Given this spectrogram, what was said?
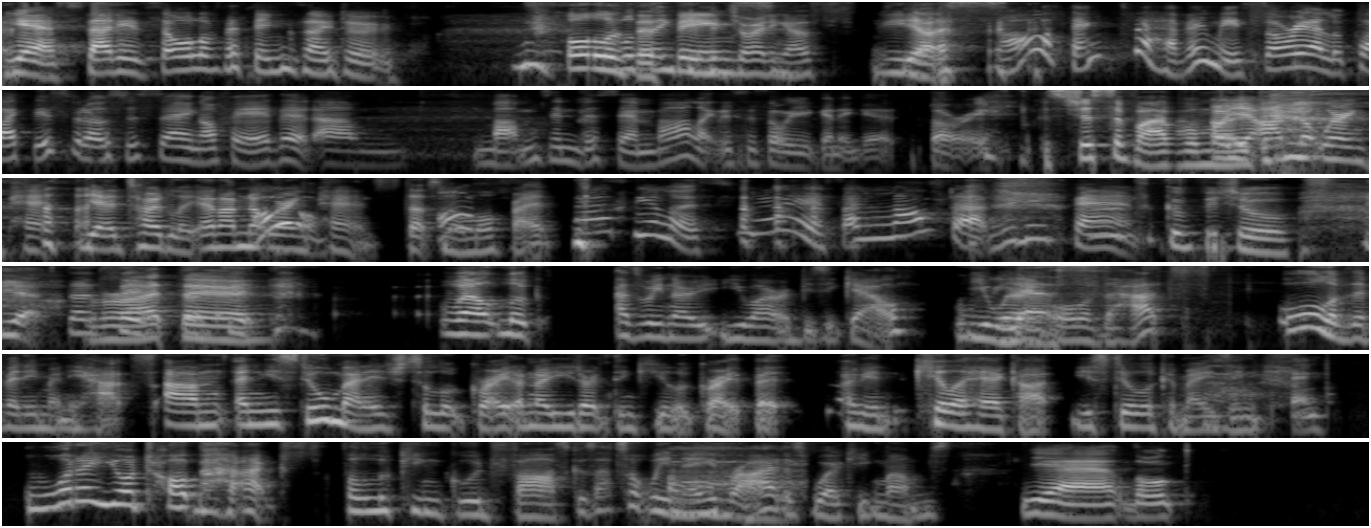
Yes, that is all of the things I do. All of well, the thank you for joining us. Yes. Oh, thanks for having me. Sorry I look like this, but I was just saying off air that um, mum's in December. Like, this is all you're going to get. Sorry. It's just survival mode. Oh mode. yeah, I'm not wearing pants. Yeah, totally. And I'm not wearing Oh. pants. That's Oh. normal, right? Fabulous. Yes, I love that. Who needs That's pants? a good visual. Yeah, that's Right it. That's it. Well, look, as we know, you are a busy gal. You wear wearing all of the hats, all of the many, many hats. Um, and you still manage to look great. I know you don't think you look great, but I mean, killer haircut. You still look amazing. Oh, What are your top hacks for looking good fast? Because that's what we need, right? Oh. As working mums. Yeah, look,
